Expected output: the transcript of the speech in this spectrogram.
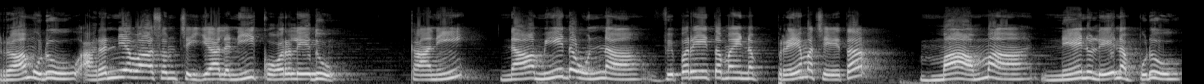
రాముడు అరణ్యవాసం చెయ్యాలని కోరలేదు. కానీ నా మీద ఉన్న విపరీతమైన ప్రేమ చేత మా అమ్మ నేను లేనప్పుడు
